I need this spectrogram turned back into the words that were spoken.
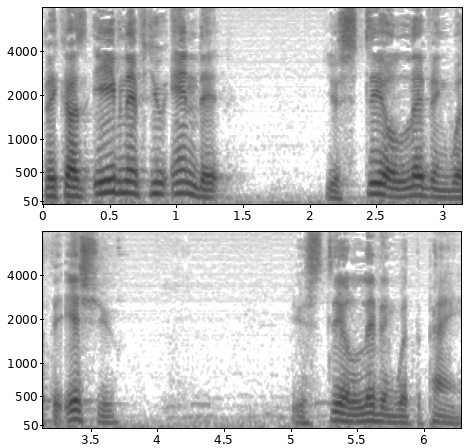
Because even if you end it, you're still living with the issue. You're still living with the pain.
